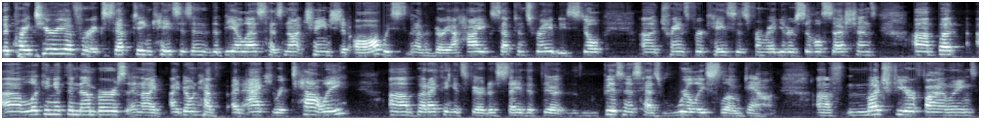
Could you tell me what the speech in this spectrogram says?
The criteria for accepting cases into the BLS has not changed at all. We still have a very high acceptance rate. We still uh, transfer cases from regular civil sessions. Uh, but uh, looking at the numbers, and I, I don't have an accurate tally, uh, but I think it's fair to say that the business has really slowed down. Uh, much fewer filings,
